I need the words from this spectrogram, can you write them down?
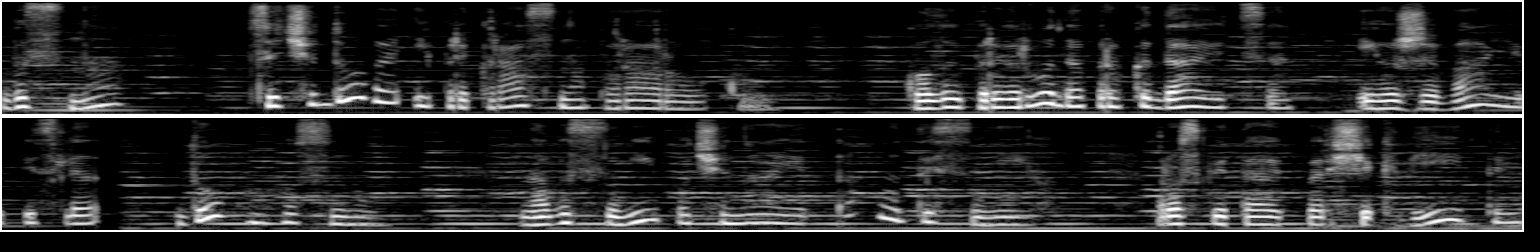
Весна це чудова і прекрасна пора року, коли природа прокидається і оживає після довгого сну. Навесні починає танути сніг, розквітають перші квіти,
